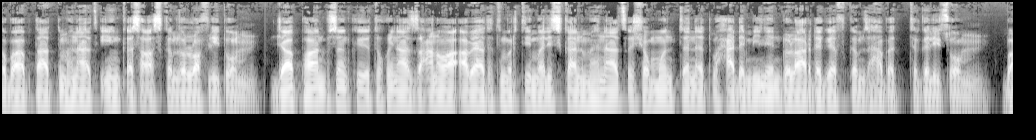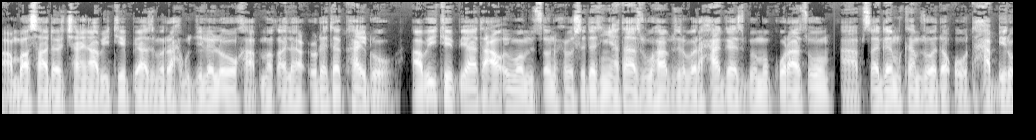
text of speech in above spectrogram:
ከባብታት ንምህናፅ ይንቀሳቐስ ከም ዘሎ ኣፍሊጡ ጃፓን ብሰንኪ እቲ ኲናት ዝዓነዋ ኣብያተ ትምህርቲ መሊስካ ንምህናጽ ሸሞንተ ነጥቢ ሓደ ሚልዮን ዶላር ደገፍ ከምዝሃበት ተገሊጹ። ብኣምባሳደር ቻይና ኣብ ኢትዮጵያ ዝምራሕ ጉጅለ ልኡኽ ኣብ መቐለ ዑደት ኣካይዱ። ኣብ ኢትዮጵያ ተዓቝቦም ዝጸንሑ ስደተኛታት ዝወሃብ ዝነበረ ሓገዝ ብምቁራጹ ኣብ ጸገም ከምዝወደቑ ተሓቢሩ።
